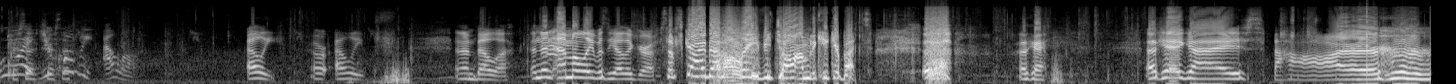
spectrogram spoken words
Ooh, Tressa, wait, you Tressa. called me Ella. Ellie. Or Ellie. And then Bella. And then Emily was the other girl. Subscribe, Emily, if you don't, I'm gonna kick your butts. Ugh. Okay. Okay, guys. Bye.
